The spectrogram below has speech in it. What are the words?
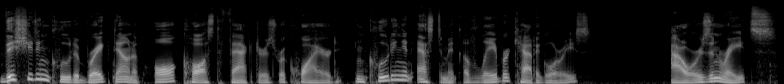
This should include a breakdown of all cost factors required, including an estimate of labor categories, hours and rates,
